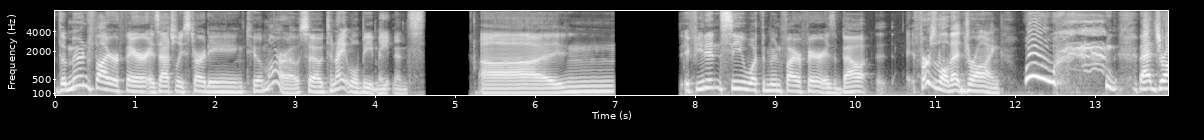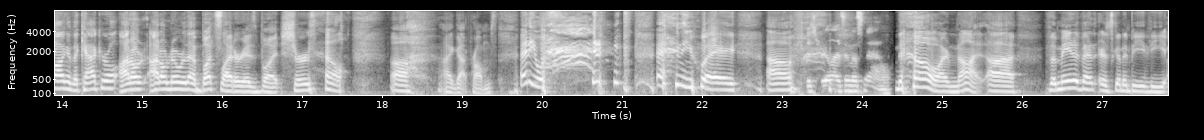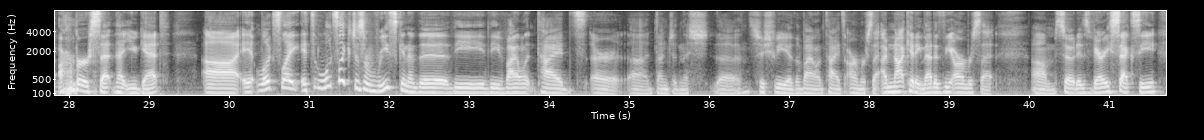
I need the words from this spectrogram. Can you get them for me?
the Moonfire Fair is actually starting tomorrow, so tonight will be maintenance. Uh, if you didn't see what the Moonfire Fair is about, first of all, that drawing, woo, that drawing of the cat girl. I don't, I don't know where that butt slider is, but sure as hell, uh, I got problems. Anyway, anyway, um, Just realizing this now. no, I'm not. Uh, the main event is going to be the armor set that you get. Uh, it looks like it looks like just a reskin of the the the Violent Tides or uh, dungeon the sh- the Shisui of the Violent Tides armor set. I'm not kidding. That is the armor set. Um, so it is very sexy.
